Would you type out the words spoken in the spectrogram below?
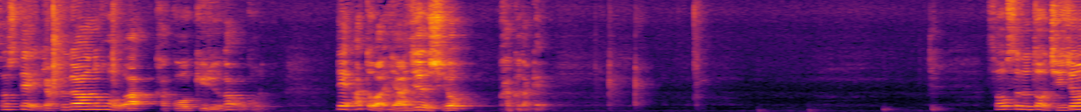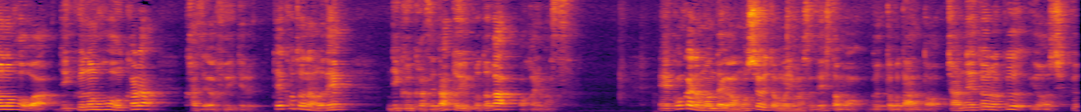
そして逆側の方は下降気流が起こる。で、あとは矢印を書くだけ。そうすると地上の方は陸の方から風が吹いてるってことなので陸風だということがわかります。えー、今回の問題が面白いと思います。ぜひともグッドボタンとチャンネル登録よろしく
